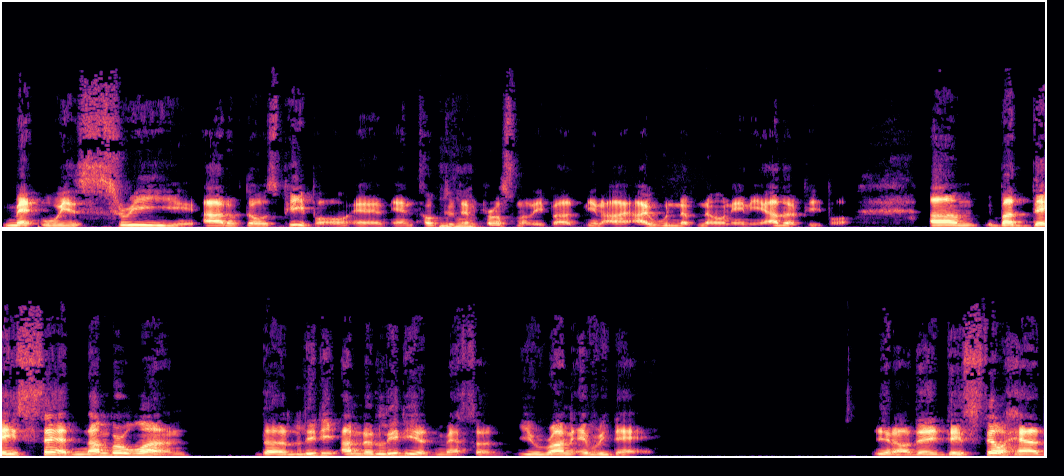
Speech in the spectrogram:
met with three out of those people and and talked mm-hmm. to them personally, but you know I, I, wouldn't have known any other people. Um, but they said number one, the under Lydiard method, you run every day. You know they they still had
